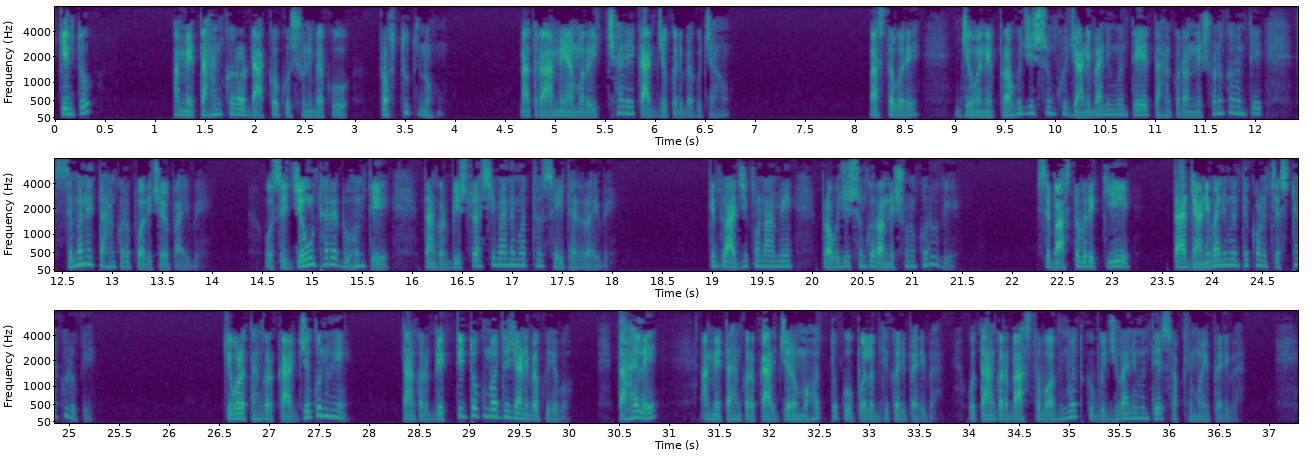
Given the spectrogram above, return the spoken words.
କିନ୍ତୁ ଆମେ ତାହାଙ୍କର ଡାକକୁ ଶୁଣିବାକୁ ପ୍ରସ୍ତୁତ ନୁହୁଁ। ମାତ୍ର ଆମେ ଆମର ଇଚ୍ଛାରେ କାର୍ଯ୍ୟ କରିବାକୁ ଚାହୁଁ। ବାସ୍ତବରେ ଯେଉଁମାନେ ପ୍ରଭୁ ଯୀଶୁଙ୍କୁ ଜାଣିବା ନିମନ୍ତେ ତାହାଙ୍କର ଅନ୍ୱେଷଣ କରନ୍ତି ସେମାନେ ତାହାଙ୍କର ପରିଚୟ ପାଇବେ। ଓ ସେ ଯେଉଁଠାରେ ରୁହନ୍ତି ତାଙ୍କର ବିଶ୍ୱାସୀମାନେ ମଧ୍ୟ ସେହିଠାରେ ରହିବେ। କିନ୍ତୁ ଆଜି କ'ଣ ଆମେ ପ୍ରଭୁ ଯୀଶୁଙ୍କର ଅନ୍ୱେଷଣ କରୁ କି? ସେ ବାସ୍ତବରେ କିଏ ତାହା ଜାଣିବା ନିମନ୍ତେ କ'ଣ ଚେଷ୍ଟା କରୁ କି? କେବଳ ତାଙ୍କର କାର୍ଯ୍ୟକୁ ନୁହେଁ ତାଙ୍କର ବ୍ୟକ୍ତିତ୍ୱକୁ ମଧ୍ୟ ଜାଣିବାକୁ ହେବ। ତାହେଲେ ଆମେ ତାହାଙ୍କର କାର୍ଯ୍ୟର ମହତ୍ତ୍ୱକୁ ଉପଲବ୍ଧି କରିପାରିବା ଓ ତାହାଙ୍କର ବାସ୍ତବ ଅଭିମତକୁ ବୁଝିବା ନିମନ୍ତେ ସକ୍ଷମ ହୋଇପାରିବା।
